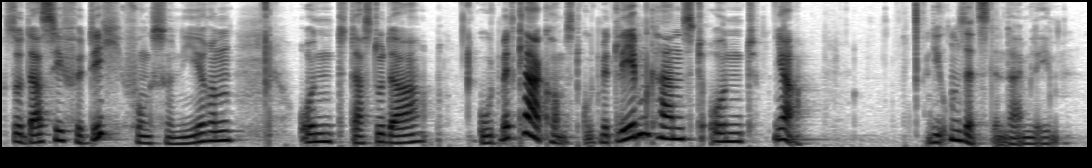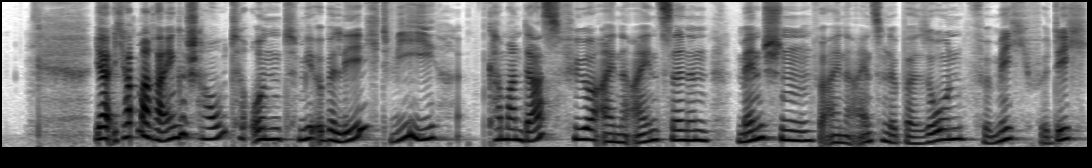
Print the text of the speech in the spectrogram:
sodass sie für dich funktionieren und dass du da gut mit klarkommst, gut mit leben kannst und ja, die umsetzt in deinem Leben. Ja, ich habe mal reingeschaut und mir überlegt, wie kann man das für einen einzelnen Menschen, für eine einzelne Person, für mich, für dich,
